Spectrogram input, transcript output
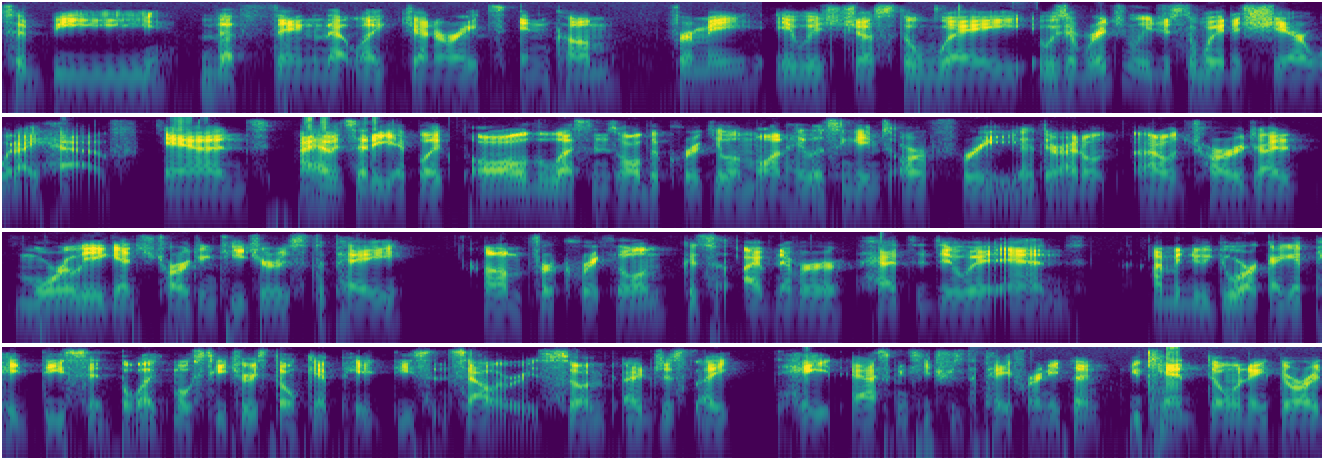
to be the thing that like generates income for me. It was just the way it was originally just a way to share what I have. And I haven't said it yet, but like all the lessons, all the curriculum on Hey Listen Games are free. There I don't I don't charge. I'm morally against charging teachers to pay um, for curriculum because I've never had to do it and I'm in New York. I get paid decent, but like most teachers don't get paid decent salaries. So I just I hate asking teachers to pay for anything. You can't donate. There are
